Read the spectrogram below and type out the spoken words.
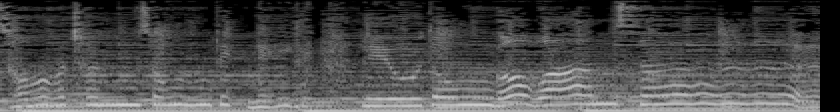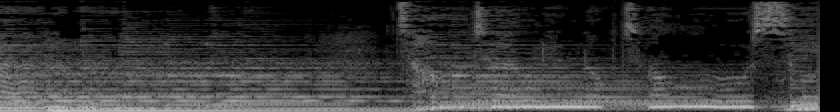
初春中的你，撩动我幻想，就像嫩绿草时春。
